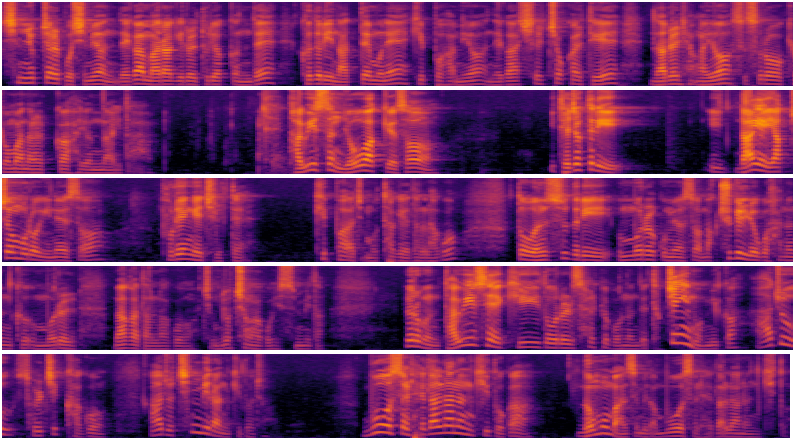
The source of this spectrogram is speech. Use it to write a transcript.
16절 보시면 내가 말하기를 두렵건대 그들이 나 때문에 기뻐하며 내가 실족할 때에 나를 향하여 스스로 교만할까 하였나이다. 다윗은 여호와께서 이 대적들이 이 나의 약점으로 인해서 불행해질 때 기뻐하지 못하게 해달라고 또 원수들이 음모를 꾸며서 막 죽이려고 하는 그 음모를 막아달라고 지금 요청하고 있습니다. 여러분 다윗의 기도를 살펴보는데 특징이 뭡니까? 아주 솔직하고 아주 친밀한 기도죠. 무엇을 해달라는 기도가 너무 많습니다. 무엇을 해달라는 기도.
